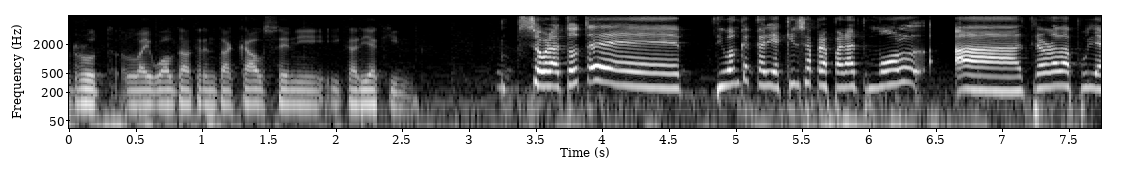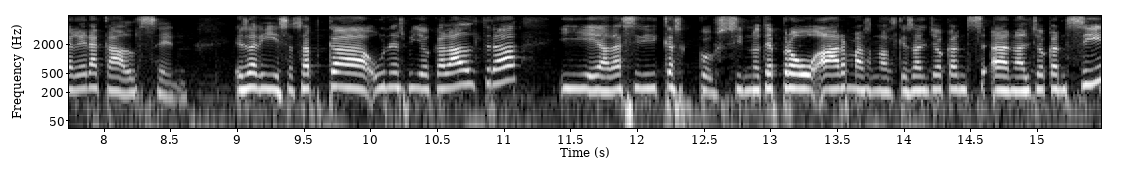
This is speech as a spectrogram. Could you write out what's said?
Ruth, la igualtat entre Carlsen i, i Kariakin? Sobretot eh, diuen que Kariakin s'ha preparat molt a treure de polleguera Carlsen. És a dir, se sap que un és millor que l'altre i ha decidit que si no té prou armes en el que és el joc en, en el joc en si,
